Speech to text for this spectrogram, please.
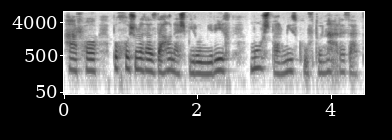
حرفها با خشونت از دهانش بیرون میریخت مشت بر میز کوفت و نعره زد.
